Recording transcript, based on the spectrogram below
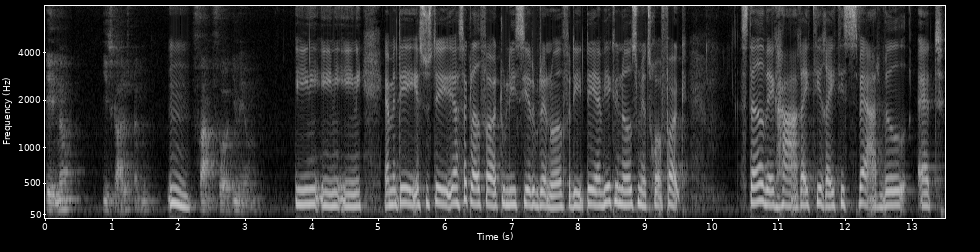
ender i skraldespanden, Mm. frem for i maven. Enig, enig, enig. Jamen det, jeg synes det, jeg er så glad for, at du lige siger det på den måde, fordi det er virkelig noget, som jeg tror, folk stadigvæk har rigtig, rigtig svært ved at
